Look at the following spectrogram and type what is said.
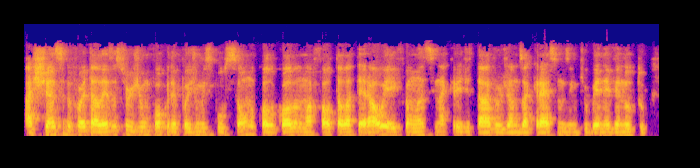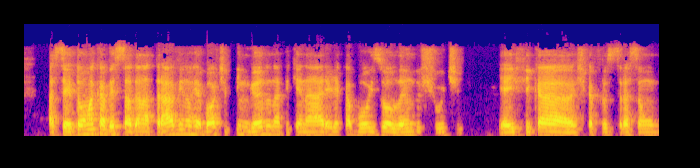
A chance do Fortaleza surgiu um pouco depois de uma expulsão no Colo-Colo, numa falta lateral, e aí foi um lance inacreditável já nos acréscimos, em que o Benevenuto acertou uma cabeçada na trave e no rebote, pingando na pequena área, ele acabou isolando o chute e aí fica, acho que a frustração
